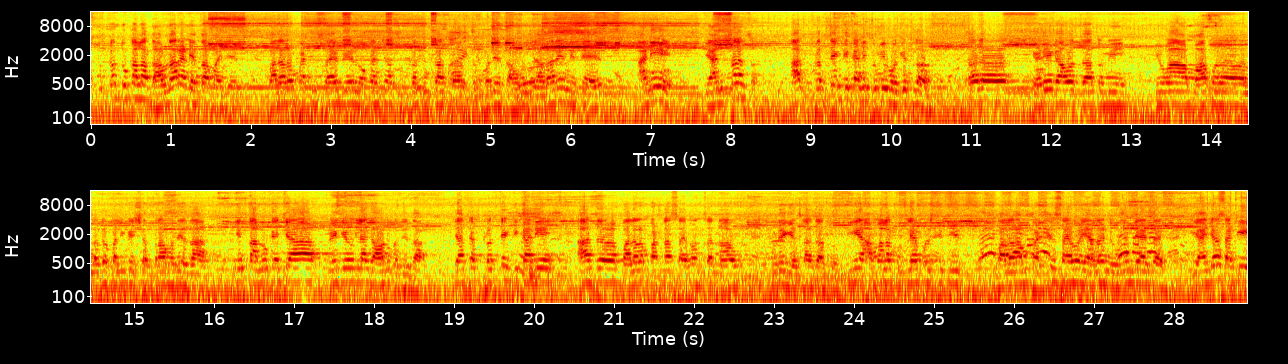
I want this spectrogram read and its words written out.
सुखदुःखाला धावणारा नेता पाहिजे. बालाराम पाटील साहेब हे लोकांच्या सुखदुःखामध्ये धावून जाणारे नेते आहेत. आणि यांचाच आज प्रत्येक ठिकाणी तुम्ही बघितलं तर खेडेगावात जा तुम्ही किंवा महाप नगरपालिके क्षेत्रामध्ये जा की तालुक्याच्या वेगवेगळ्या गावांमध्ये जा. त्याच्या प्रत्येक ठिकाणी आज बालाराम पाटला साहेबांचं नाव पुढे घेतला जातो. की आम्हाला कुठल्या परिस्थितीत बालाराम पाटील साहेब यांना निवडून द्यायचं आहे? याच्यासाठी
